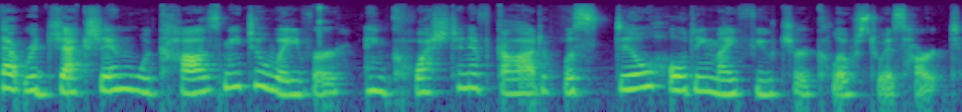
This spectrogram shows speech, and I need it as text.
that rejection would cause me to waver and question if God was still holding my future close to his heart.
